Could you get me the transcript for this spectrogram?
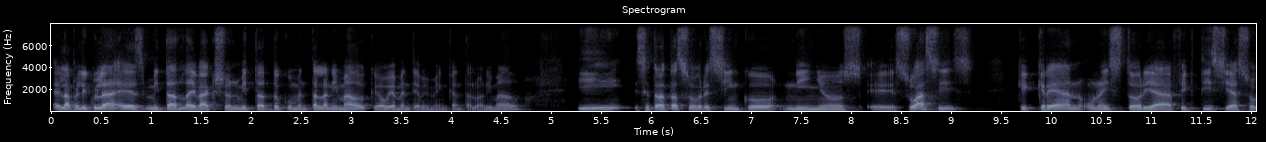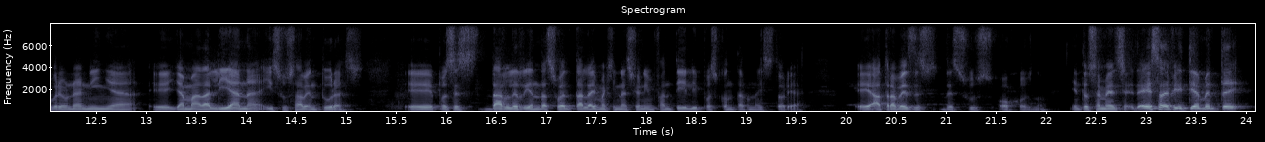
en la película es mitad live action, mitad documental animado, que obviamente a mí me encanta lo animado, y se trata sobre cinco niños eh, Swazis que crean una historia ficticia sobre una niña eh, llamada Liana y sus aventuras. eh, pues es darle rienda suelta a la imaginación infantil y pues contar una historia a través de, su- de sus ojos, ¿no? Entonces, esa definitivamente,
